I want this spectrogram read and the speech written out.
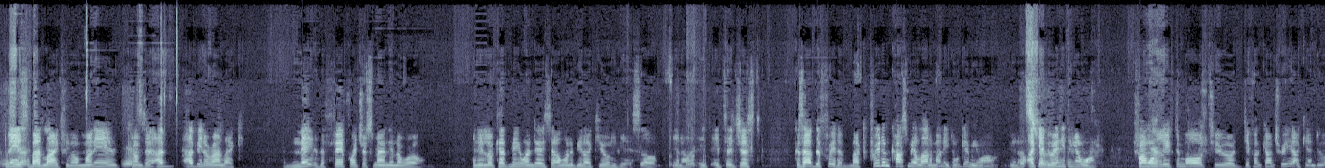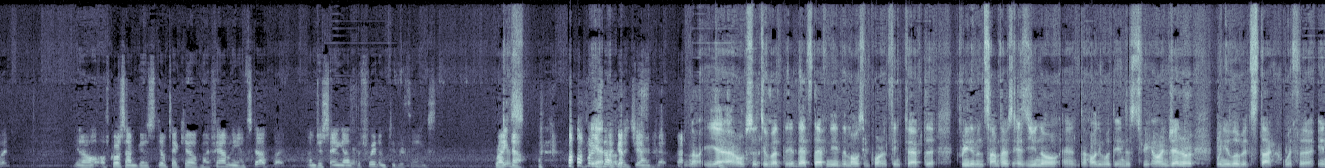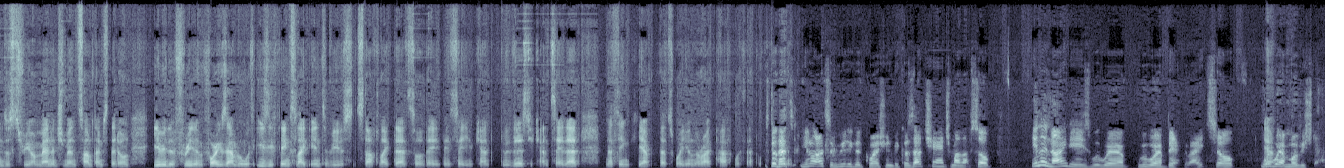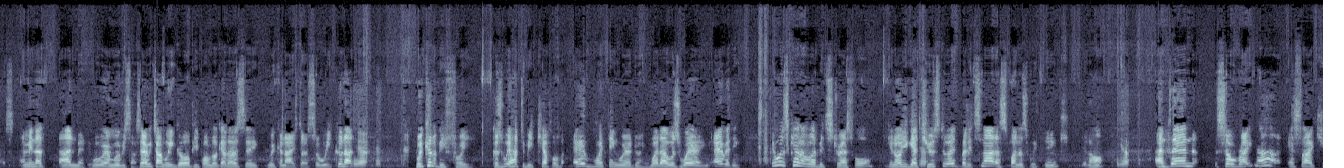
me, it's about life. You know, money yes. comes in. I've I've been around like the fifth richest man in the world, and he looked at me one day and said, "I want to be like you, Olivier." So you know, it, it's it's just because I have the freedom. Like freedom costs me a lot of money. Don't get me wrong. You know, That's I can true. do anything I want. If I want yeah. to leave tomorrow to a different country, I can do it you know, of course, I'm going to still take care of my family and stuff, but I'm just saying I have the freedom to do things. Right now. Hopefully, yeah, it's not going to change. no, yeah, I hope so too. But that's definitely the most important thing to have the freedom. And sometimes, as you know, and the Hollywood industry, or in general, when you're a little bit stuck with the industry or management, sometimes they don't give you the freedom. For example, with easy things like interviews and stuff like that. So they, they say you can't do this, you can't say that. And I think, yeah, that's where you're on the right path with that. So that's, you know, that's a really good question because that changed my life. So in the 90s we were we were big right so we yeah. were movie stars i mean that I admit it, we were movie stars every time we go people look at us they recognized us so we could not yeah. we couldn't be free because we had to be careful of everything we were doing what i was wearing everything it was kind of a little bit stressful you know you get yeah. used to it but it's not as fun as we think you know yeah. and then so right now it's like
